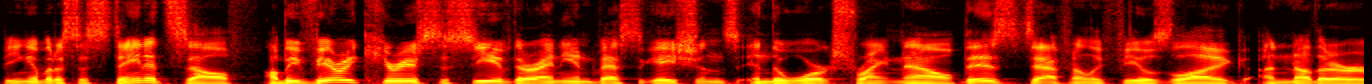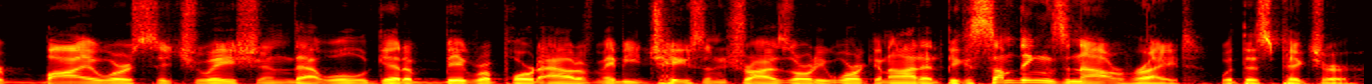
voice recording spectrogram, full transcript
being able to sustain itself. I'll be very curious to see if there are any investigations in the works right now. This definitely feels like another Bioware situation that will get a big report out of. Maybe Jason Schreier is already working on it because something's not right with this picture.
